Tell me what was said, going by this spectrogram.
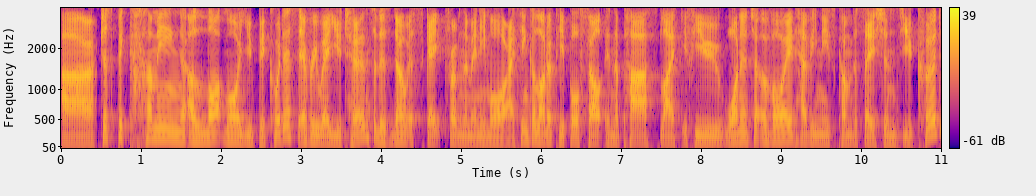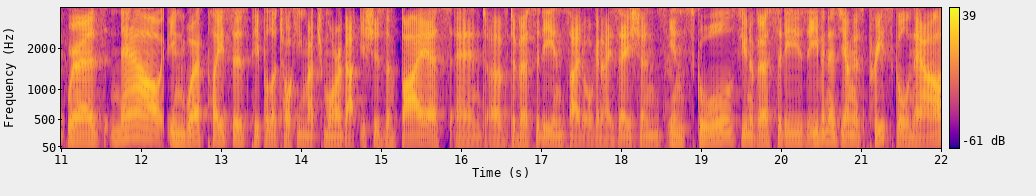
are just becoming a lot more ubiquitous everywhere you turn. So, there's no escape from them anymore. I think a lot of people felt in the past like if you wanted to avoid having these conversations, you could. Whereas now in workplaces, people are talking much more about issues of bias and of diversity inside organizations. In schools, universities, even as young as preschool now,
